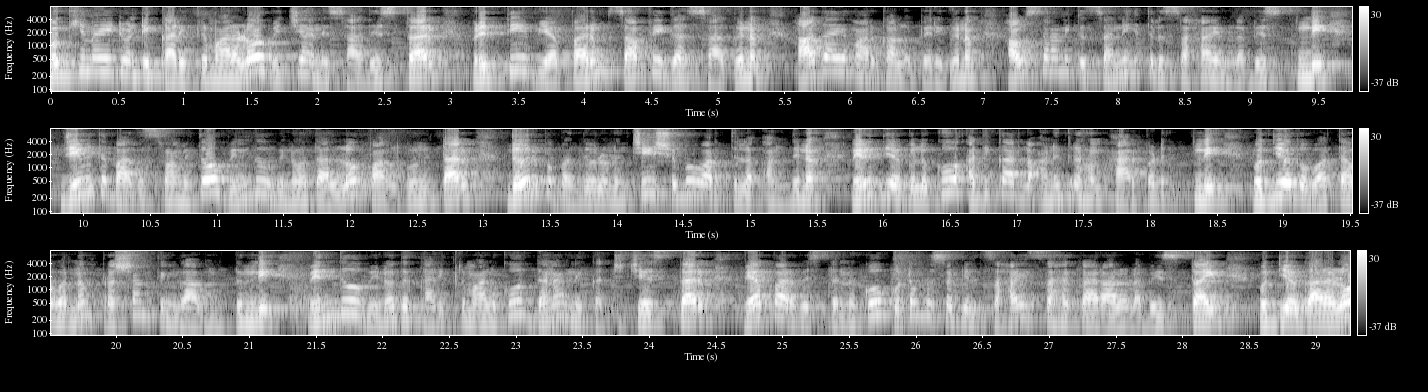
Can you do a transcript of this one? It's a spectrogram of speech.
ముఖ్యమైనటువంటి కార్యక్రమాలలో విజయాన్ని సాధిస్తారు. వృత్తి వ్యాపారం సాఫీగా సాగున ఆదాయ మార్గాలు పెరుగునం అవసరానికి సన్నిహితుల సహాయం లభిస్తుంది. జీవిత భాగస్వామితో విందు వినోదాల్లో పాల్గొంటారు. దూరపు బంధువుల నుంచి శుభవార్తలు అందిన నిరుద్యోగులకు అధికారుల అనుగ్రహం ఏర్పడుతుంది. ఉద్యోగ వాతావరణం ప్రశాంతంగా ఉంటుంది. విందు వినోద కార్యక్రమాలకు ధనాన్ని ఖర్చు చేస్తారు. వ్యాపార విస్తరణకు కుటుంబ సభ్యుల సహాయ సహకారాలు లభిస్తాయి. ఉద్యోగాలలో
